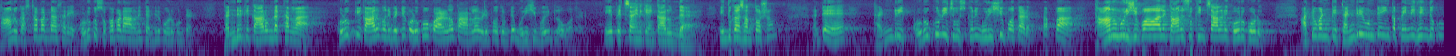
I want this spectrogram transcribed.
తాను కష్టపడ్డా సరే కొడుకు సుఖపడాలని తండ్రి కోరుకుంటాడు. తండ్రికి కారు ఉండక్కర్లా. కొడుక్కి కారు కొనిపెట్టి కొడుకు కాళ్ళలో కారులో వెళ్ళిపోతుంటే మురిసిపోయి ఇంట్లో పోతాడు. ఏ పిచ్చ ఆయనకి ఏం కారు ఉందా? ఎందుకు సంతోషం? అంటే తండ్రి కొడుకుని చూసుకుని మురిసిపోతాడు. తప్ప తాను మురిసిపోవాలి తాను సుఖించాలని కోరుకోడు. అటువంటి తండ్రి ఉంటే ఇంకా పెన్నిదెందుకు?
